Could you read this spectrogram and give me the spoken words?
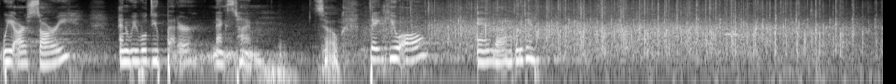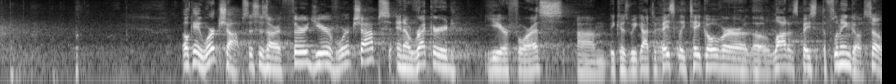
We are sorry. And we will do better next time. So thank you all and uh, have a good day Okay, workshops. This is our third year of workshops and a record year for us um, because we got to basically take over a lot of space at the Flamingo. So,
